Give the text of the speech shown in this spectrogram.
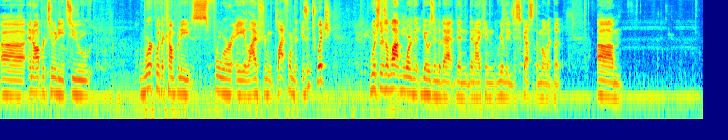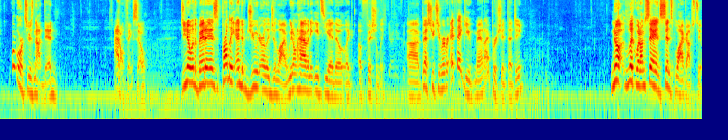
uh, an opportunity to work with a company for a live streaming platform that isn't Twitch, which there's a lot more that goes into that than, than I can really discuss at the moment, but um, World War II is not dead. I don't think so. Do you know when the beta is? Probably end of June, early July. We don't have any ETA, though, like, officially. Uh, best YouTuber ever. Hey, thank you, man. I appreciate that, dude. No, Liquid, I'm saying since Black Ops 2.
